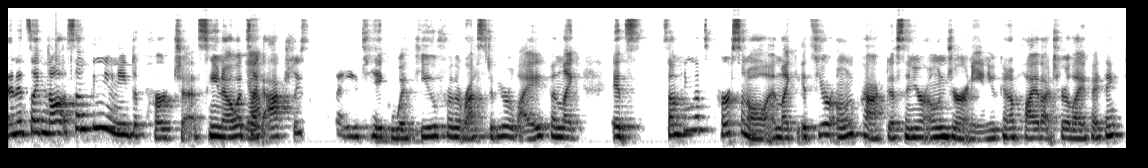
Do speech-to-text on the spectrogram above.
and it's like not something you need to purchase, you know, it's like actually something that you take with you for the rest of your life. And like it's something that's personal and like it's your own practice and your own journey and you can apply that to your life. I think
